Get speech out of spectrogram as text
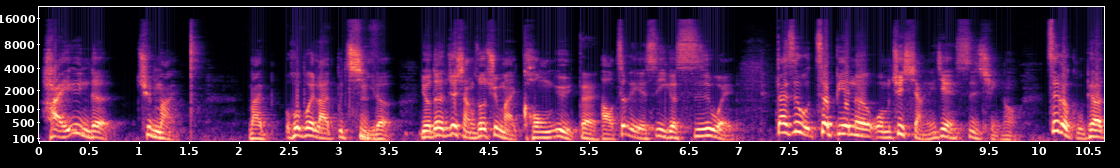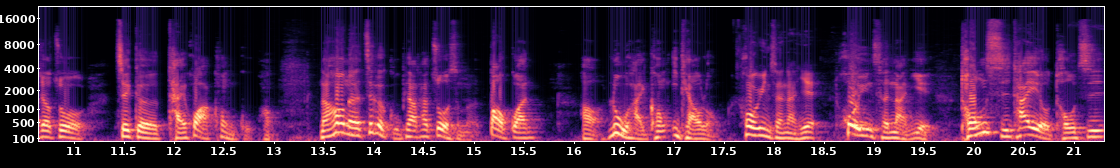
海运的去买。买会不会来不及了？有的人就想说去买空运，对，好，这个也是一个思维。但是这边呢，我们去想一件事情哦，这个股票叫做这个台化控股哈，然后呢，这个股票它做什么？报关，好，陆海空一条龙，货运承揽业，货运承揽业，同时它也有投资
